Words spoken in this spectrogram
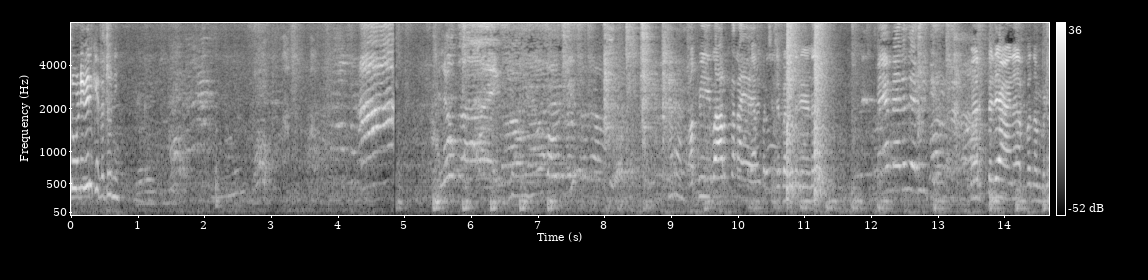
തുണി വിരിക്കട്ടെ തുണി. ഹലോ ഗൈസ് അപ്പൊ ഈ വാർത്തയായ അപ്പച്ചന്റെ ബർത്ത്ഡേ ആണ്. ബർത്ത്ഡേ ആണ് അപ്പൊ നമ്മുടെ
